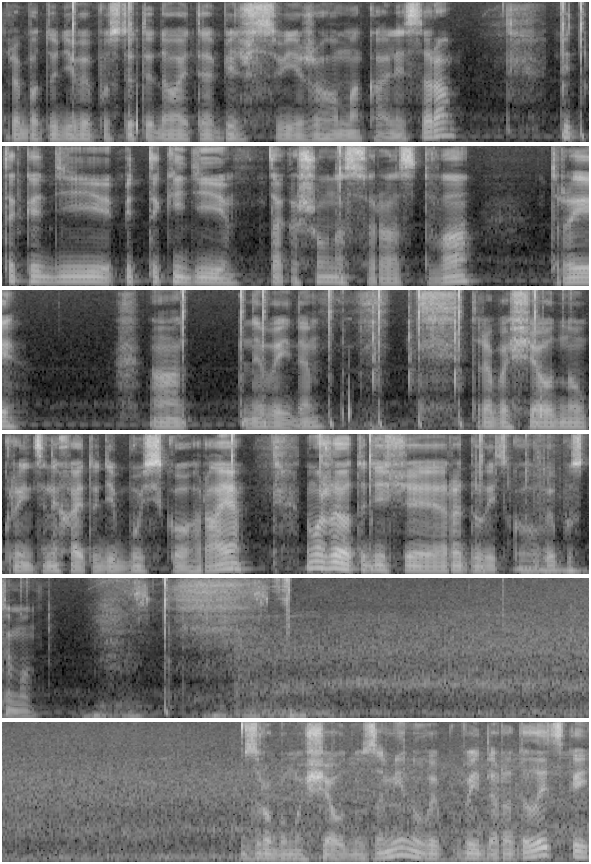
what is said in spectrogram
Треба тоді випустити, давайте більш свіжого Макалісера під такі дії. Під такі дії. Так, а що в нас? Раз, два, три. А, не вийде. Треба ще одного українця. Нехай тоді Бузько грає. Ну, можливо, тоді ще Раделицького випустимо. Зробимо ще одну заміну. Вийде Раделицький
